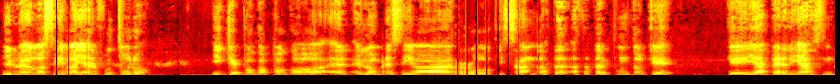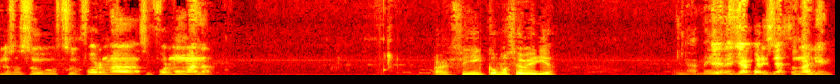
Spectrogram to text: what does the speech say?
y luego se iba ya al futuro. Y que poco a poco el, el hombre se iba robotizando hasta, hasta tal punto que, que ya perdía incluso su, su forma, su forma humana. Así, ¿cómo se veía? Era- ya parecía hasta un alien.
